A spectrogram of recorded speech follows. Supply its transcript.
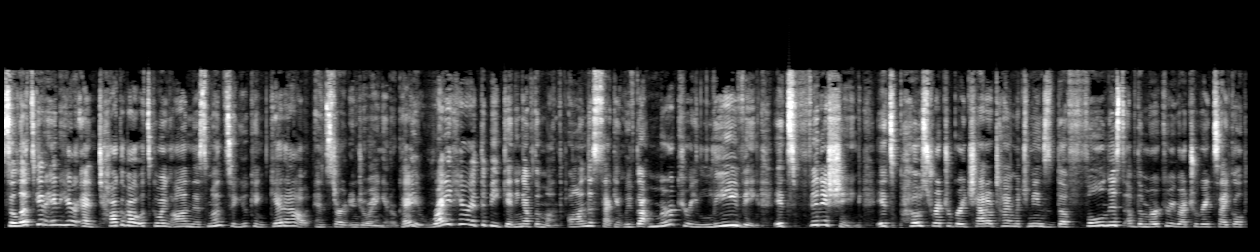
So, let's get in here and talk about what's going on this month so you can get out and start enjoying it, okay? Right here at the beginning of the month, on the second, we've got Mercury leaving, it's finishing it's post retrograde shadow time, which means the fullness of the Mercury retrograde cycle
